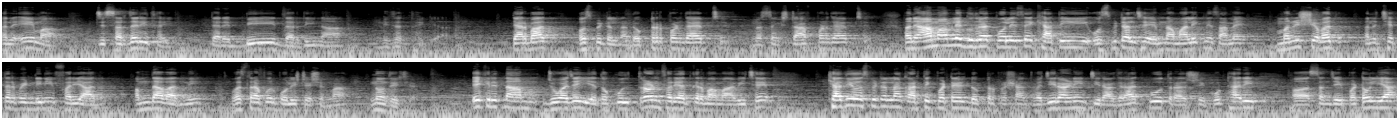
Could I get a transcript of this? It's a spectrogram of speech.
અને એમાં જે સર્જરી થઈ, ત્યારે બે દર્દીના નિધન થઈ ગયા હતા. ત્યારબાદ હોસ્પિટલના ડૉક્ટર પણ ગાયબ છે, નર્સિંગ સ્ટાફ પણ ગાયબ છે. અને આ મામલે ગુજરાત પોલીસે ખ્યાતિ હોસ્પિટલ છે, એમના માલિકની સામે મનુષ્યવધ અને છેતરપિંડીની ફરિયાદ અમદાવાદની વસ્ત્રાપુર પોલીસ સ્ટેશનમાં નોંધી છે. એક રીતના આમ જોવા જઈએ તો કુલ ત્રણ ફરિયાદ કરવામાં આવી છે. ખ્યાતિ હોસ્પિટલના કાર્તિક પટેલ, ડૉક્ટર પ્રશાંત વજીરાણી, ચિરાગ રાજપૂત, રાજશ્રી કોઠારી સંજય પટોલિયા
